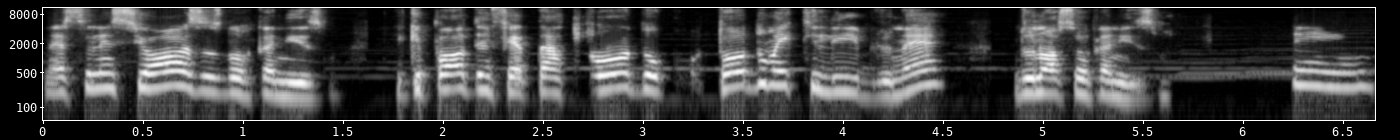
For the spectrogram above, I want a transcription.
né, silenciosas no organismo e que podem afetar todo, todo um equilíbrio né, do nosso organismo. Sim,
